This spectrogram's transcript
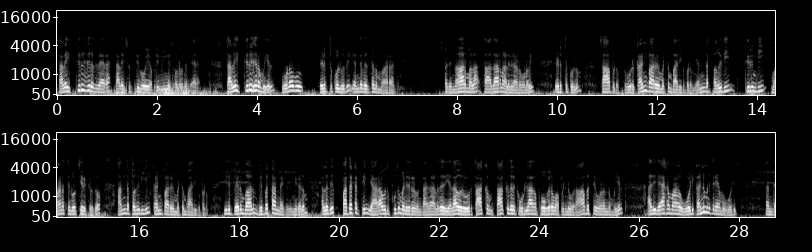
தலை திருகிறது வேற தலை சுத்தி நோய் அப்படின்னு நீங்கள் சொல்கிறது வேற. தலை திருகிற முயல் உணவு எடுத்துக்கொள்வது எந்த விதத்தில் மாறாது. அது நார்மலாக சாதாரண அளவிலான உணவை எடுத்துக்கொள்ளும் சாப்பிடும். ஒரு கண் பார்வை மட்டும் பாதிக்கப்படும். எந்த பகுதி திரும்பி வானத்தை நோக்கி இருக்கிறதோ அந்த பகுதியில் கண் பார்வை மட்டும் பாதிக்கப்படும். இது பெரும்பாலும் விபத்தான் நிகழும் அல்லது பதட்டத்தில் யாராவது புது மனிதர்கள் வந்தாங்க அல்லது ஏதாவது ஒரு ஒரு தாக்கம் தாக்குதலுக்கு உள்ளாக போகிறோம் அப்படின்னு ஒரு ஆபத்தை உணர்ந்த முயல் அது வேகமாக ஓடி கண்ணுமணி தெரியாமல் ஓடி அந்த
